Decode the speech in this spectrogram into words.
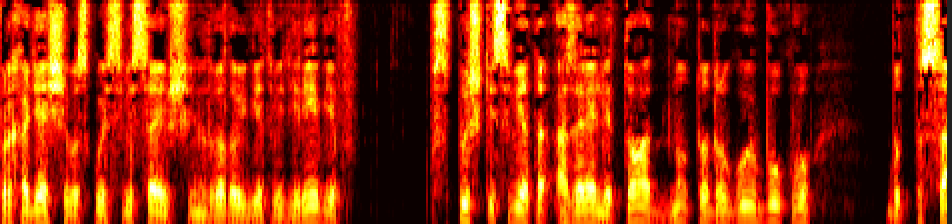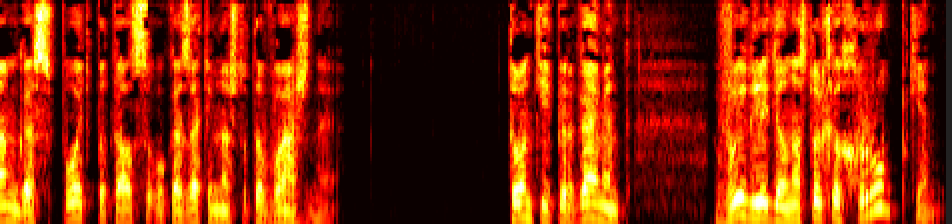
проходящего сквозь свисающие над водой ветви деревьев. Вспышки света озаряли то одну, то другую букву, будто сам Господь пытался указать им на что-то важное. Тонкий пергамент — выглядел настолько хрупким,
